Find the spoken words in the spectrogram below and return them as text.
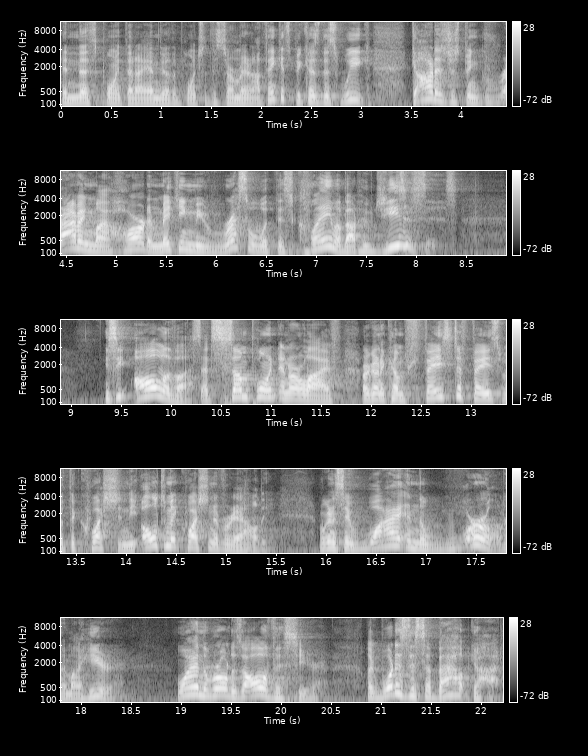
in this point than I am the other points of the sermon. And I think it's because this week, God has just been grabbing my heart and making me wrestle with this claim about who Jesus is. You see, all of us at some point in our life are going to come face to face with the question, the ultimate question of reality. We're going to say, why in the world am I here? Why in the world is all of this here? Like, what is this about, God?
